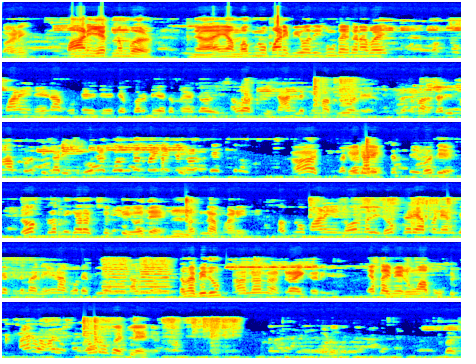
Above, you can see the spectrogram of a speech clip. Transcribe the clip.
પાણી? પાણી એક નંબર. ને અહીંયા મગનું પાણી પીવાથી શું થાય કનાભાઈ? મગનું પાણી નેના ખૂટે છે કે પર ડે તમે સવારથી સાંજ લગીમાં પીવો ને તમારા શરીરમાં પ્રતિકારી રોગ શક્તિ વધે. રોગ પ્રતિકારક શક્તિ વધે મગના પાણીથી. મગનું પાણી નોર્મલી ડોક્ટરે આપણને એમ કે તમે નીણા કોટે પીવાનું ચાલુ તમે પીધું? હા ના ના ટ્રાય કરીએ. એક મિનિટ હું આપું. થોડુંક જ લેજો. થોડુંક બસ.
